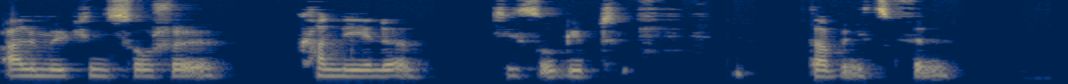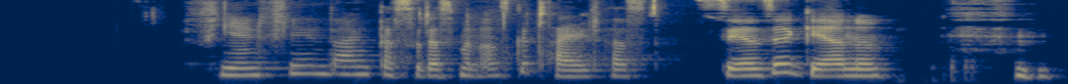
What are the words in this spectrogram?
alle möglichen Social-Kanäle, die es so gibt. Da bin ich zu finden. Vielen, vielen Dank, dass du das mit uns geteilt hast. Sehr, sehr gerne.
